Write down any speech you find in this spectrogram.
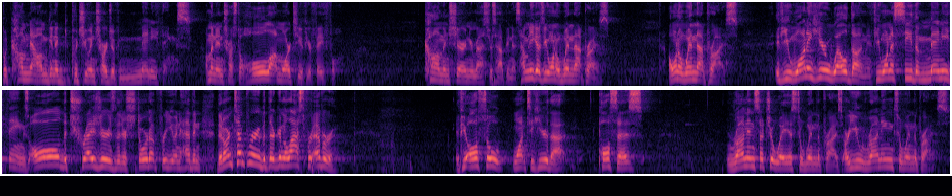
But come now, I'm going to put you in charge of many things. I'm going to entrust a whole lot more to you if you're faithful. Come and share in your master's happiness. How many of you guys you want to win that prize? I want to win that prize. If you want to hear well done, if you want to see the many things, all the treasures that are stored up for you in heaven that aren't temporary, but they're going to last forever. If you also want to hear that, Paul says, Run in such a way as to win the prize. Are you running to win the prize?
